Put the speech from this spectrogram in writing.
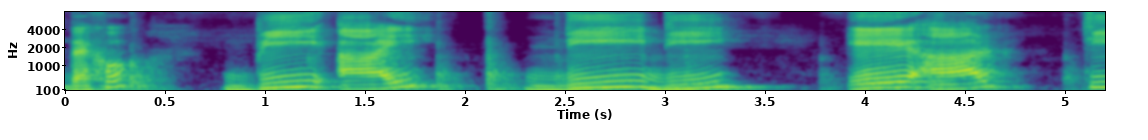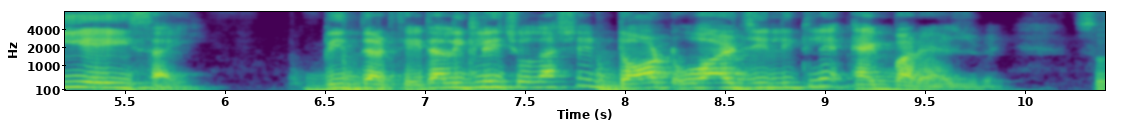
দেখো B I D D A R T H I বিদ্যার্থী, এটা লিখলেই চলে আসে ডট ওআরজি লিখলে একবারে আসবে। সো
